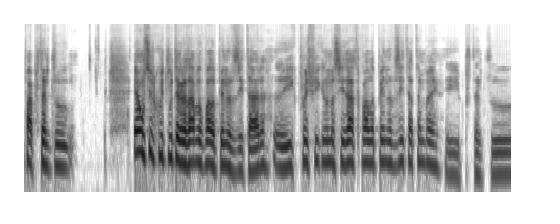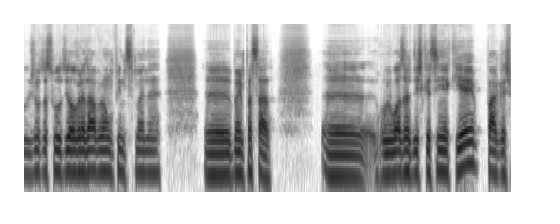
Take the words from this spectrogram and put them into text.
portanto, é um circuito muito agradável que vale a pena visitar eh, e que depois fica numa cidade que vale a pena visitar também. E, portanto, junto-se o útil ao agradável, é um fim de semana uh, bem passado. Uh, Rui Wazer diz que assim é que é, pagas.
